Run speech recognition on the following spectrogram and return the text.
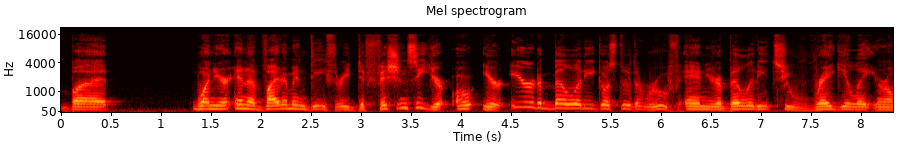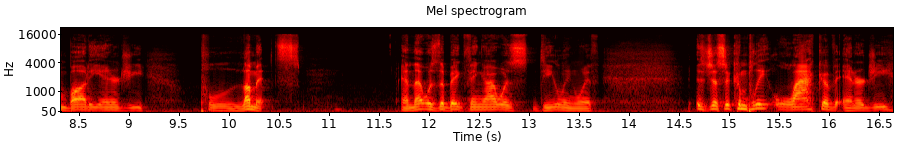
But when you're in a vitamin D3 deficiency, your your irritability goes through the roof and your ability to regulate your own body energy plummets. And that was the big thing I was dealing with. Is just a complete lack of energy,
